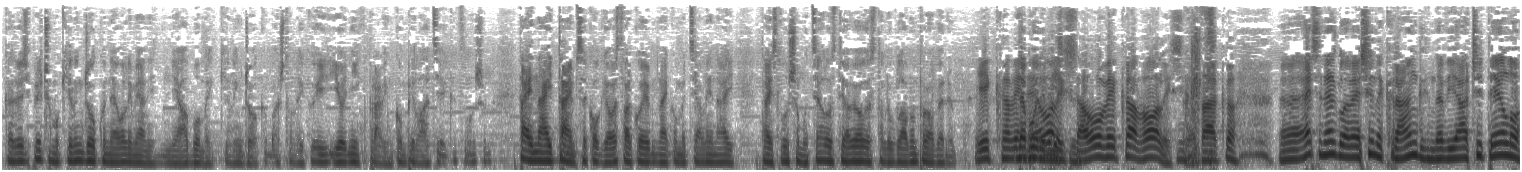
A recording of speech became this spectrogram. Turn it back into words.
kad već pričamo o Killing Joke-u, ne volim ja ni, ni albume Killing Joke-a baš toliko i, i od njih pravim kompilacije kad slušam. Taj Night Time sa kog je ova stvar koja je najkomercijalniji, naj, taj slušam u celosti, a ove ostale uglavnom proberem. EKV Da ne voliš, a OVK voliš, je tako? E, SNS glavešine Krang, navijači telo,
